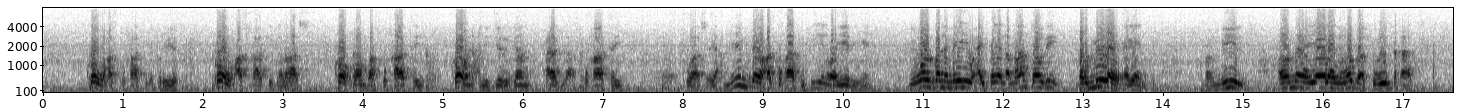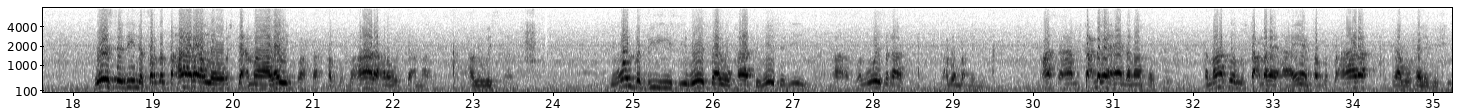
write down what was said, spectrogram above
koo waxaas ku qaatay abriyad koo waxaas qaatay galaas koo koombaas ku qaatay koo yani jirigan caagi aas ku qaatay. Kuwaas yani ninbe waxaad ku qaatay biyihina waa yar yihiin. Nin walbana mehi waxay tageen dhammaantoodii barmiil ay tageen. Barmiil oo meha yeela nin walba isku weysa qaatay. Weysadiina farda dahaara loo isticmaalay. Farda dahaara halagu isticmaalay. Haloo weysa qaatay. Nin walba biyihiisi weysaagu qaatay weysadii qaatay waxba ma dhimin maxaas ahaa mustacmalay ahayen dhamaantood dhamaantood mustacmalay ahaayeen farda dahaara ayaa lagu helay meshi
